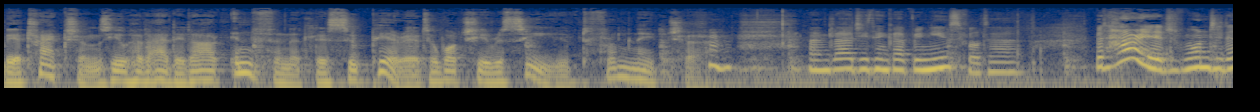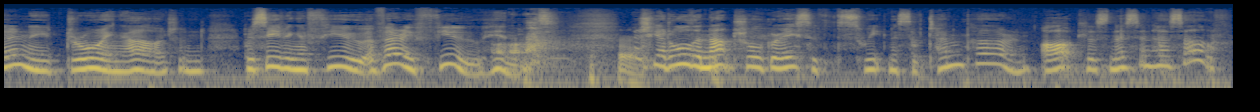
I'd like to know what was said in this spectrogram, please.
the attractions you have added are infinitely superior to what she received from nature. I'm glad you think I've been useful to her. But Harriet wanted only drawing out and receiving a few, a very few hints. she had all the natural grace of sweetness of temper and artlessness in herself.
